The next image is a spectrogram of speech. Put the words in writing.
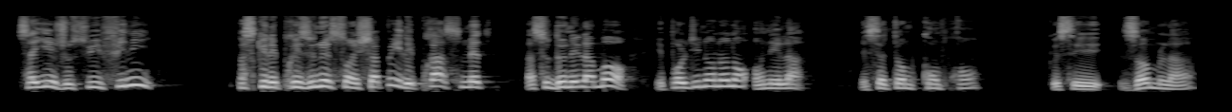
ça y est, je suis fini. Parce que les prisonniers sont échappés, à se, mettre, à se donner la mort. Et Paul dit, non, non, non, on est là. Et cet homme comprend que ces hommes-là,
